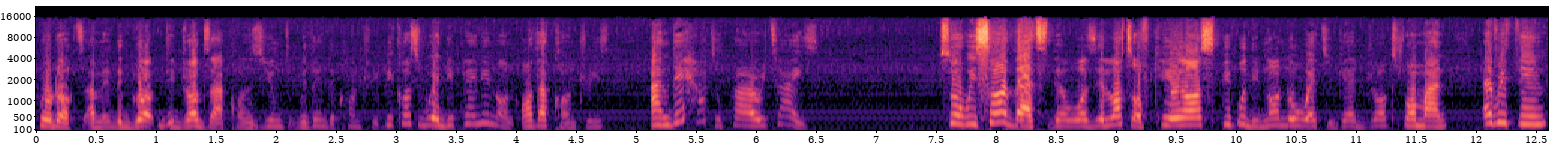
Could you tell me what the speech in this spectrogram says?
products. I mean, the the drugs are consumed within the country because we're depending on other countries, and they had to prioritize. So we saw that there was a lot of chaos. People did not know where to get drugs from, and everything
